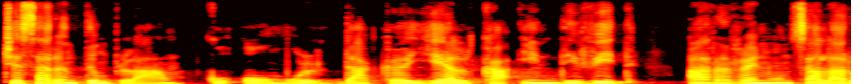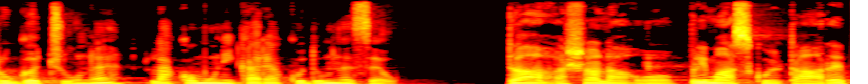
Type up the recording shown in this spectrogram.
ce s-ar întâmpla cu omul dacă el, ca individ, ar renunța la rugăciune, la comunicarea cu Dumnezeu. Da, așa la o prima ascultare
